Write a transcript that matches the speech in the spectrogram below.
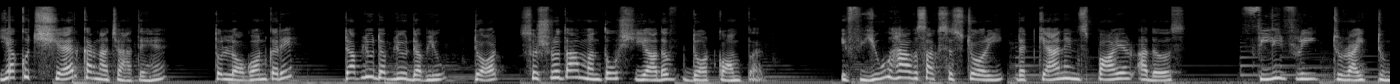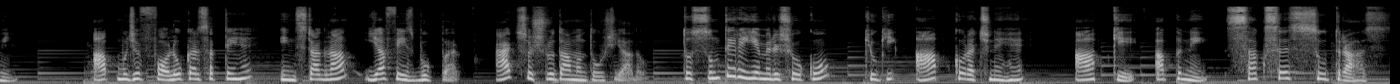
या कुछ शेयर करना चाहते हैं तो लॉग ऑन करें www.sushrutamantoshyadav.com पर। If you have a success story that can inspire others feel free to write to me आप मुझे फॉलो कर सकते हैं इंस्टाग्राम या फेसबुक पर एट सुश्रुता मंतोष यादव। तो सुनते रहिए मेरे शो को, क्योंकि आपको रचने हैं आपके अपने सक्सेस सूत्रास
